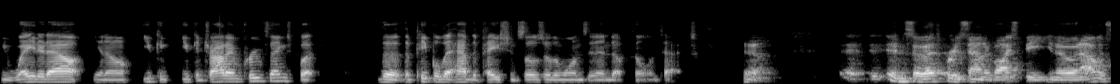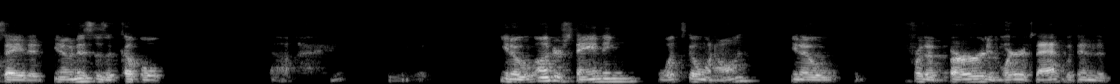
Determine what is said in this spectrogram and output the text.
you wait it out, you know, you can you can try to improve things, but the the people that have the patience, those are the ones that end up filling tags. Yeah. And so that's pretty sound advice, Pete, you know, and I would say that, you know, and this is a couple, uh, you know, understanding what's going on, you know, for the bird and where it's at within the,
